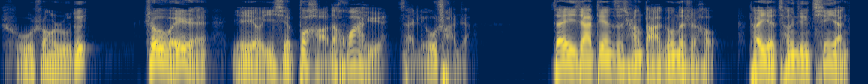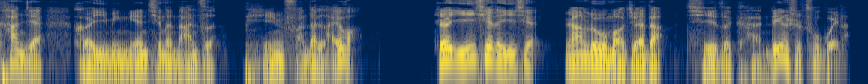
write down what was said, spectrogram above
出双入对，周围人也有一些不好的话语在流传着。在一家电子厂打工的时候，他也曾经亲眼看见和一名年轻的男子频繁的来往。这一切的一切让陆某觉得妻子肯定是出轨了，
